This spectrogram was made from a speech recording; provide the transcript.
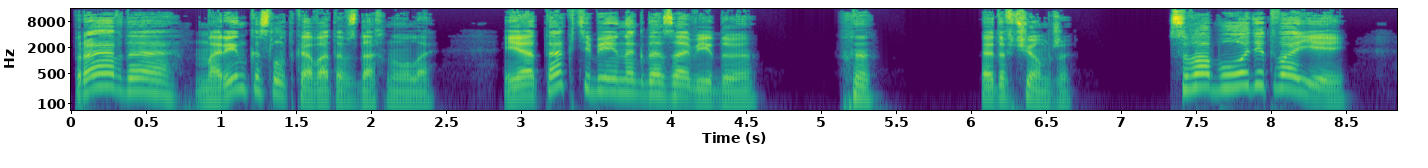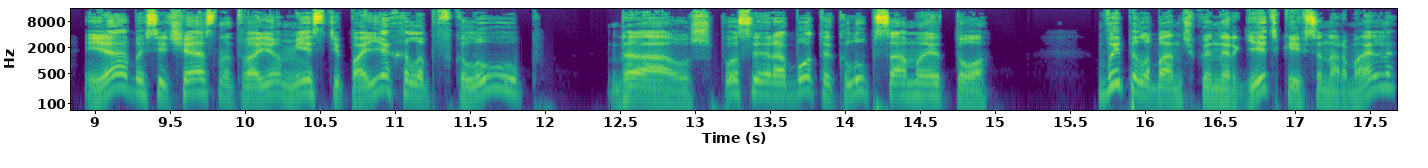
Правда, Маринка сладковато вздохнула. Я так тебе иногда завидую. Хм, это в чем же? Свободе твоей. Я бы сейчас на твоем месте поехала б в клуб. Да уж, после работы клуб самое то. Выпила баночку энергетика, и все нормально.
